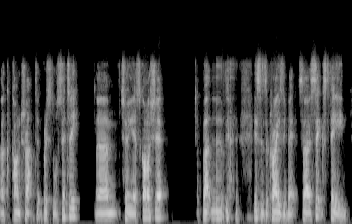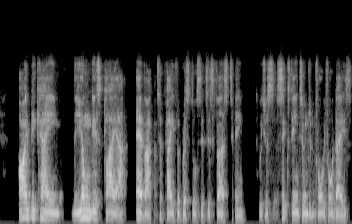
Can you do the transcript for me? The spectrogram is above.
a contract at Bristol City, um, two-year scholarship. But the, this is a crazy bit. So at 16, I became the youngest player ever to play for Bristol City's first team, which was 16 244 days.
